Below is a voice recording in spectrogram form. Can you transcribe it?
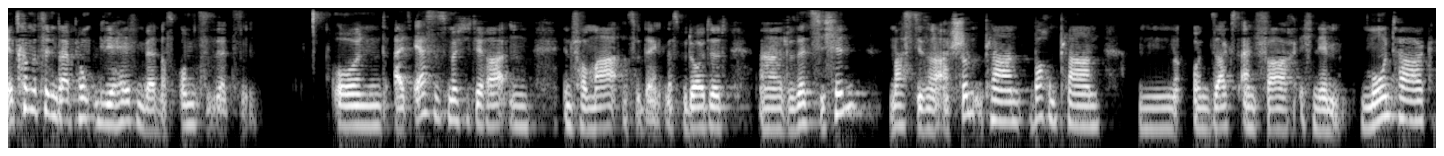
jetzt kommen wir zu den drei Punkten, die dir helfen werden, das umzusetzen. Und als erstes möchte ich dir raten, in Formaten zu denken. Das bedeutet, äh, du setzt dich hin, machst dir so eine Art Stundenplan, Wochenplan mh, mm, und sagst einfach, ich nehme Montag,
